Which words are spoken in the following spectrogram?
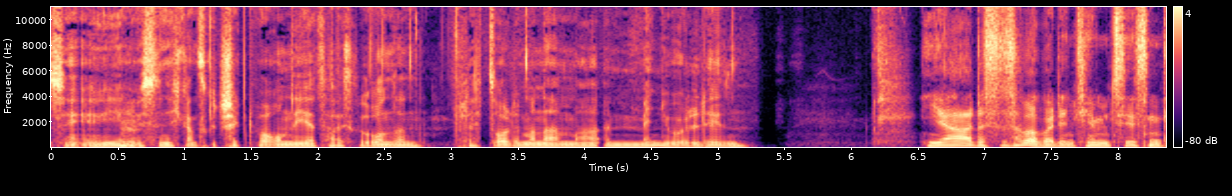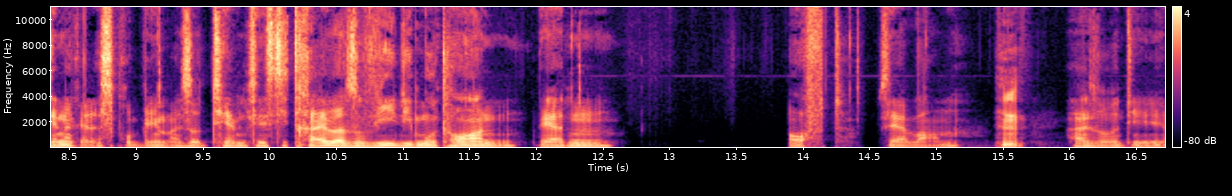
Deswegen irgendwie hm. habe ich nicht ganz gecheckt, warum die jetzt heiß geworden sind. Vielleicht sollte man da mal im Manual lesen. Ja, das ist aber bei den TMCs ein generelles Problem. Also TMCs, die Treiber sowie die Motoren werden oft sehr warm. Hm. Also die,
